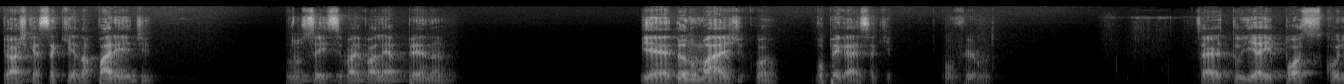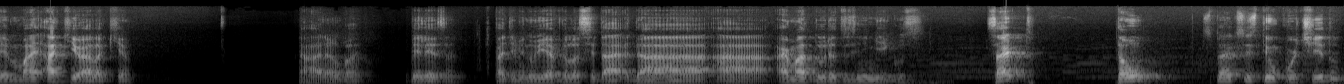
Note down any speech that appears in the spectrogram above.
Eu acho que essa aqui é na parede. Não sei se vai valer a pena. E é dano mágico, ó. Vou pegar essa aqui, confirma. Certo? E aí posso escolher mais... Aqui, ó, ela aqui, ó. Caramba. Beleza para diminuir a velocidade da a armadura dos inimigos. Certo? Então, espero que vocês tenham curtido,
